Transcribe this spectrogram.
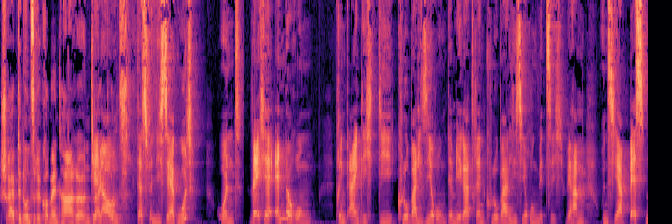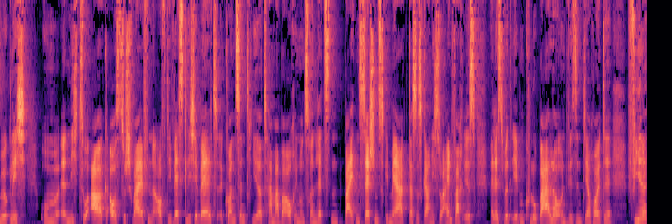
Schreibt in unsere Kommentare und genau, liked uns. Das finde ich sehr gut. Und welche Änderungen bringt eigentlich die Globalisierung, der Megatrend Globalisierung mit sich? Wir haben uns ja bestmöglich um nicht zu arg auszuschweifen, auf die westliche Welt konzentriert, haben aber auch in unseren letzten beiden Sessions gemerkt, dass es gar nicht so einfach ist, weil es wird eben globaler und wir sind ja heute viel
